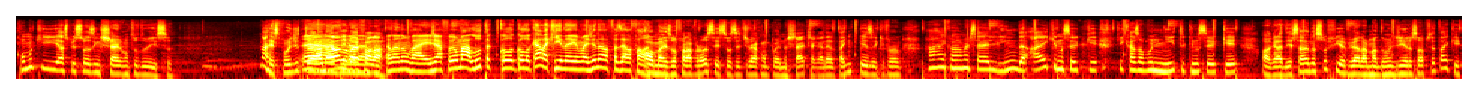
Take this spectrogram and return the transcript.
Como que as pessoas enxergam tudo isso? Não, responde tu, ela, ela não vai falar. Ela não vai. Já foi uma luta colo- colocar ela aqui, né? Imagina ela fazer ela falar. Ó, mas vou falar pra você, se você estiver acompanhando o chat, a galera tá em peso aqui falando Ai, como a Marcela é linda, ai, que não sei o que, que casal bonito, que não sei o que. Ó, agradeço a Ana Sofia, viu? Ela mandou um dinheiro só pra você estar aqui.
